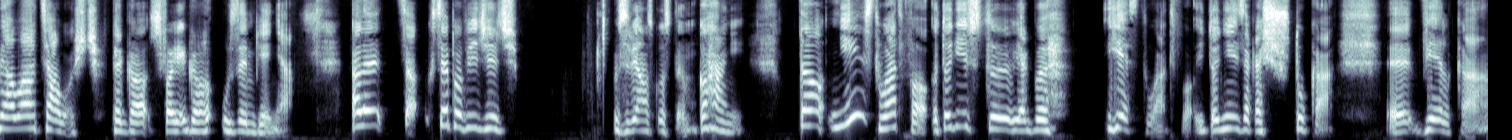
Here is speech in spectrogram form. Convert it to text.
miała całość tego swojego uzębienia. Ale co chcę powiedzieć w związku z tym? Kochani, to nie jest łatwo, to nie jest jakby jest łatwo i to nie jest jakaś sztuka e, wielka,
